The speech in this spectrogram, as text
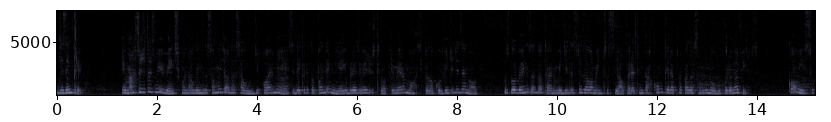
Desemprego. Em março de 2020, quando a Organização Mundial da Saúde, OMS, decretou pandemia e o Brasil registrou a primeira morte pela Covid-19, os governos adotaram medidas de isolamento social para tentar conter a propagação do novo coronavírus. Com isso,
